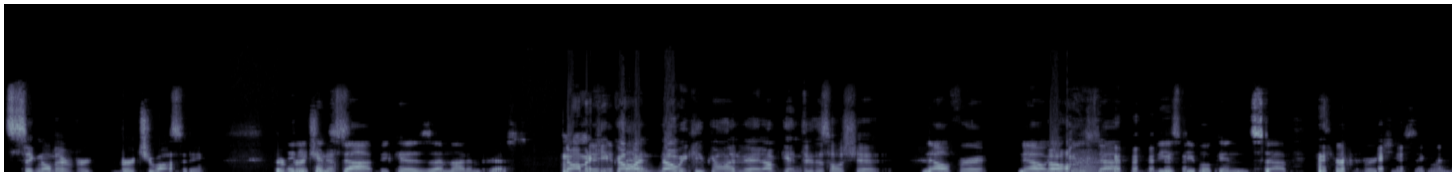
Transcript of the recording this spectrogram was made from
signal their vir- virtuosity, their And you can stop because I'm not impressed. No, I'm gonna If- keep if going. No, we keep going, man. I'm getting through this whole shit. No, for no, you Oh. can stop. These people can stop virtue signaling.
